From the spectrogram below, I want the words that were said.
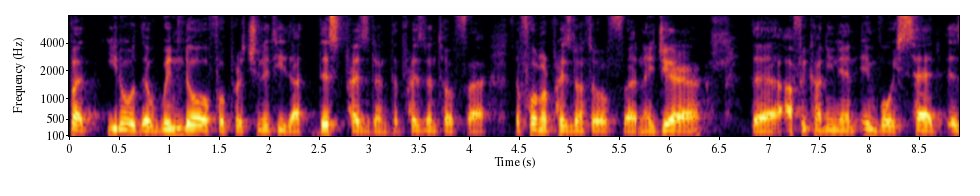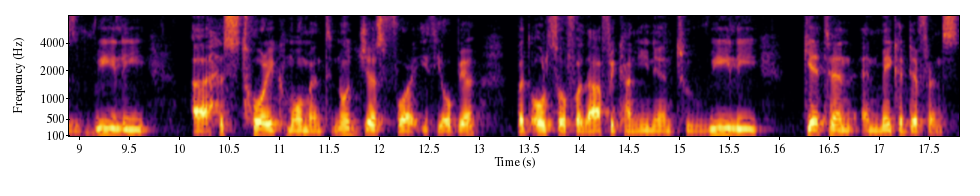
But you know, the window of opportunity that this president, the president of uh, the former president of uh, Nigeria, the African Union envoy said, is really a historic moment, not just for Ethiopia, but also for the African Union to really get in and make a difference.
